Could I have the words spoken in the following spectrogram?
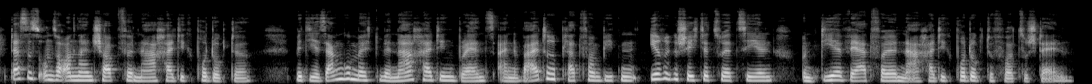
Das ist unser Online-Shop für nachhaltige Produkte. Mit Yesango möchten wir nachhaltigen Brands eine weitere Plattform bieten, ihre Geschichte zu erzählen und dir wertvolle nachhaltige Produkte vorzustellen.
